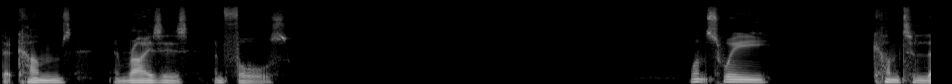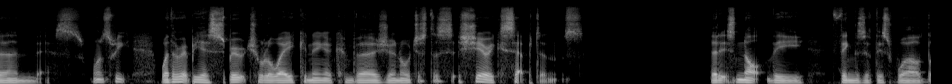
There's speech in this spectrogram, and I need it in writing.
that comes and rises and falls. Once we come to learn this, once we, whether it be a spiritual awakening, a conversion, or just a sheer acceptance that it's not the things of this world,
